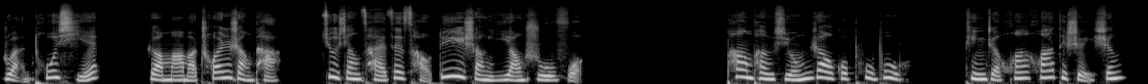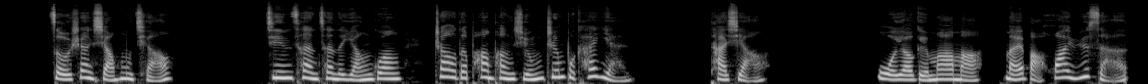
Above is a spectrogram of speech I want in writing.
软拖鞋，让妈妈穿上它，就像踩在草地上一样舒服。”胖胖熊绕过瀑布，听着哗哗的水声，走上小木桥。金灿灿的阳光照得胖胖熊睁不开眼。他想：“我要给妈妈买把花雨伞。”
